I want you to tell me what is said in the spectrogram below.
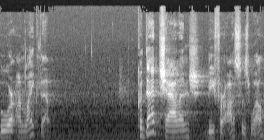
who were unlike them. Could that challenge be for us as well?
